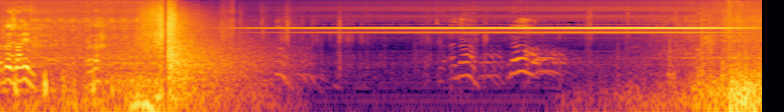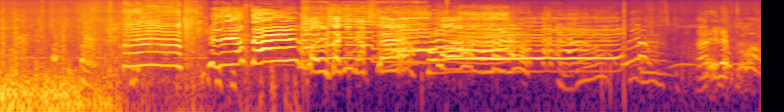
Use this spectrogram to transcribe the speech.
Anna, j'arrive. Anna Joyeux anniversaire Allez, lève-toi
